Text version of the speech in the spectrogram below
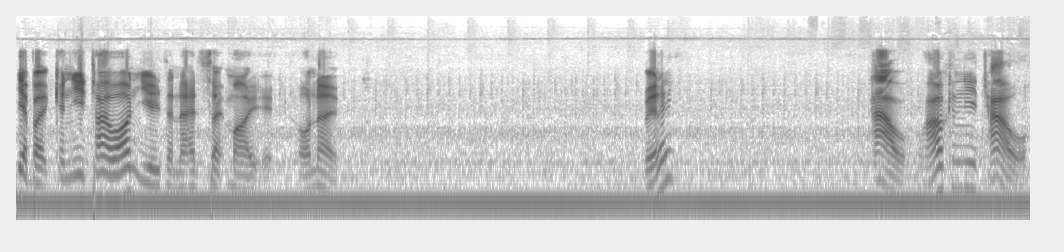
Yeah, but can you tell on you than the headset might, or no? Really? How? How can you tell?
